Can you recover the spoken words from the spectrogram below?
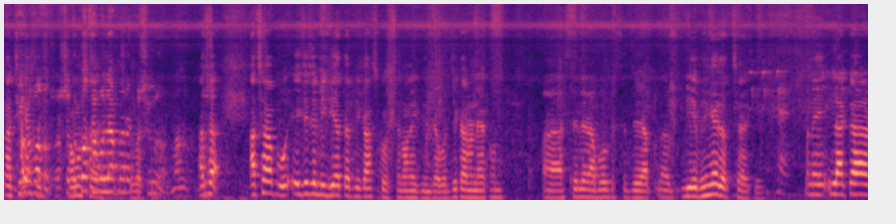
না ঠিক আছে সমস্যা কথা বলে আপনারা একটু শিওর হন আচ্ছা আচ্ছা আপু এই যে যে মিডিয়াতে আপনি কাজ করছেন অনেকদিন যাবত যে কারণে এখন ছেলেরা বলতেছে যে আপনার বিয়ে ভেঙে যাচ্ছে আর কি। হ্যাঁ। মানে এলাকার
